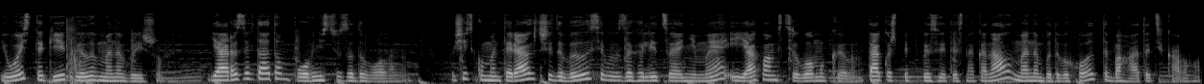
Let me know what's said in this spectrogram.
І ось такий килим в мене вийшов. Я результатом повністю задоволена. Пишіть в коментарях, чи дивилися ви взагалі це аніме і як вам в цілому килим. Також підписуйтесь на канал, в мене буде виходити багато цікавого.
